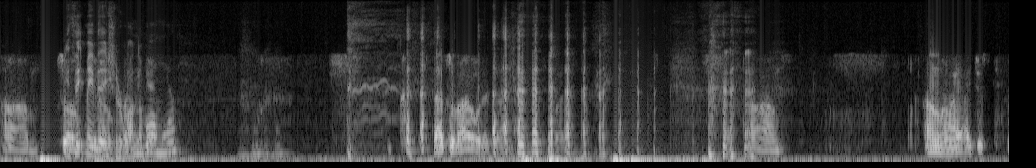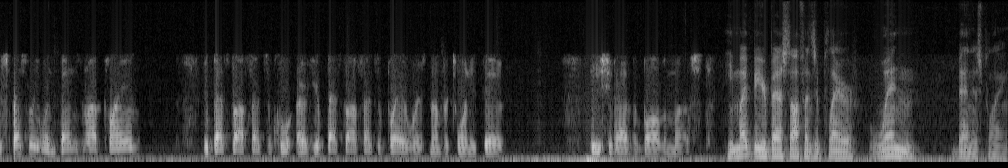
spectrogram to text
Um, so you think maybe know, they should run the ball more? That's what I would have done. but, um, I don't know. I, I just, especially when Ben's not playing, your best offensive or your best offensive player wears number twenty-two. He should have the ball the most. he might be your best offensive player when Ben is playing.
